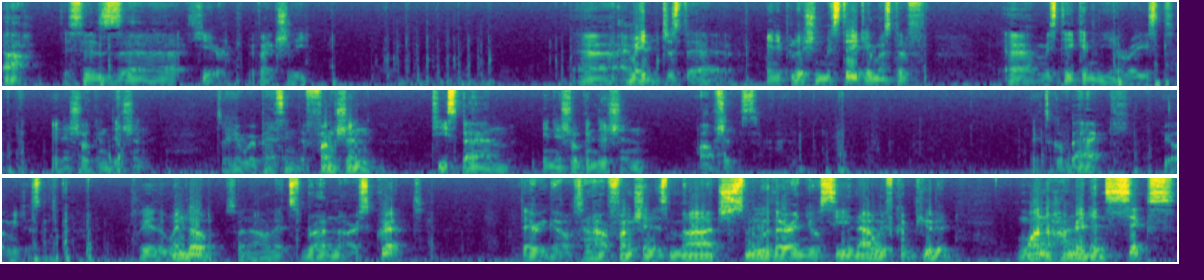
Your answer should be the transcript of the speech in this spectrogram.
Ah, this is uh, here. We've actually uh, I made just a manipulation mistake. I must have uh, mistakenly erased initial condition. So here we're passing the function tspan initial condition options. Let's go back. Here, let me just clear the window. So now let's run our script. There we go. So now our function is much smoother, and you'll see now we've computed 106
